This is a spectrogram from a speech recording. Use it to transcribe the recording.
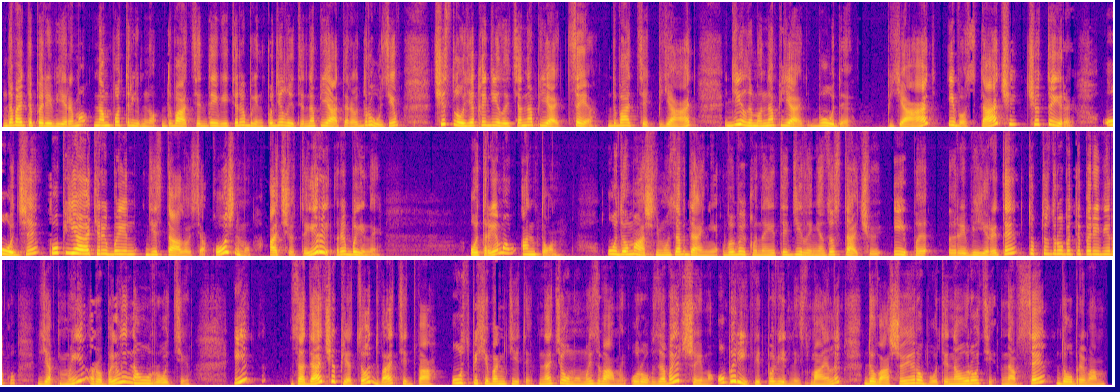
Давайте перевіримо. Нам потрібно 29 рибин поділити на п'ятеро друзів. Число, яке ділиться на 5, це 25. Ділимо на 5 буде 5 і в остачі 4. Отже, по 5 рибин дісталося кожному, а 4 рибини отримав Антон. У домашньому завданні ви виконаєте ділення з остачею і перевірите, тобто зробите перевірку, як ми робили на уроці. І задача 522. Успіхів вам, діти! На цьому ми з вами урок завершуємо. Оберіть відповідний смайлик до вашої роботи на уроці. На все добре вам!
